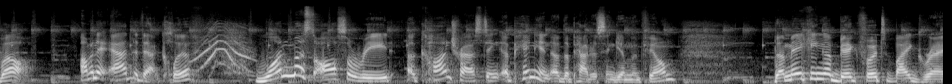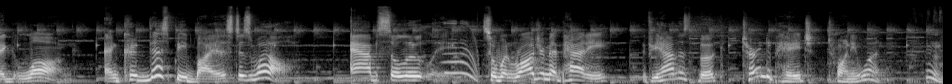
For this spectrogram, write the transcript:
Well, I'm going to add to that, Cliff. One must also read a contrasting opinion of the Patterson Gimlin film, The Making of Bigfoot by Greg Long. And could this be biased as well? Absolutely. So when Roger met Patty, if you have this book, turn to page 21. Hmm.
